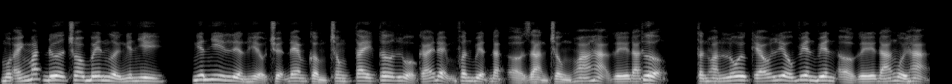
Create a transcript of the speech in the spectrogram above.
Một ánh mắt đưa cho bên người nghiên nhi, nghiên nhi liền hiểu chuyện đem cầm trong tay tơ lụa cái đệm phân biệt đặt ở giàn trồng hoa hạ ghế đá thượng, tần hoàn lôi kéo liêu viên viên ở ghế đá ngồi hạ,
